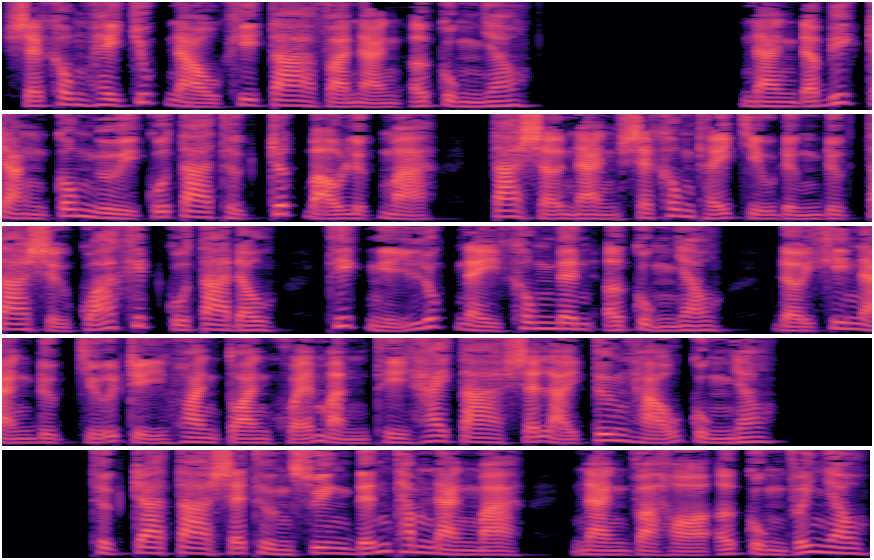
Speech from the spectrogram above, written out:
sẽ không hay chút nào khi ta và nàng ở cùng nhau. Nàng đã biết rằng con người của ta thực rất bạo lực mà, ta sợ nàng sẽ không thể chịu đựng được ta sự quá khích của ta đâu. Thiết nghĩ lúc này không nên ở cùng nhau, đợi khi nàng được chữa trị hoàn toàn khỏe mạnh thì hai ta sẽ lại tương hảo cùng nhau. Thực ra ta sẽ thường xuyên đến thăm nàng mà, nàng và họ ở cùng với nhau,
